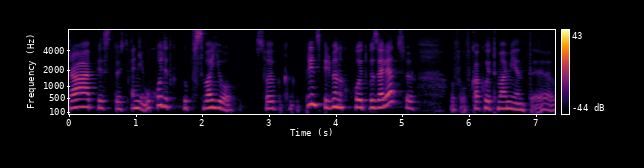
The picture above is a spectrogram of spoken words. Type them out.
трапез, то есть они уходят как бы в свое. В, свое... В принципе, ребенок уходит в изоляцию в, в какой-то момент, э,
